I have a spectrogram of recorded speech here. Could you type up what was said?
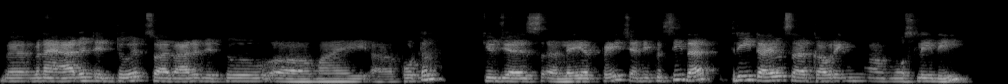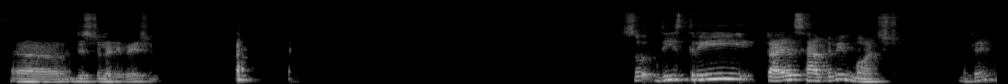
when I add it into it, so I've added into uh, my uh, portal QGIS uh, layer page, and you can see that three tiles are covering uh, mostly the uh, digital elevation. so these three tiles have to be merged. Okay,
